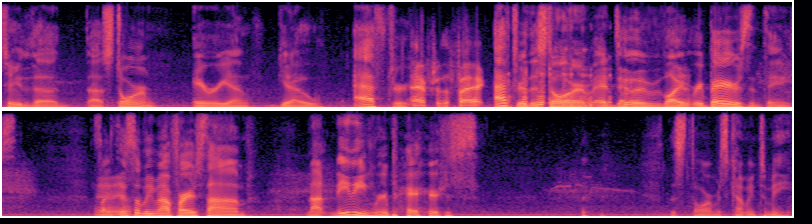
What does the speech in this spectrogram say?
to the uh, storm area. You know, after After the fact, after the storm and doing like repairs and things. It's Yeah, like yeah. this will be my first time not needing repairs. The storm is coming to me.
